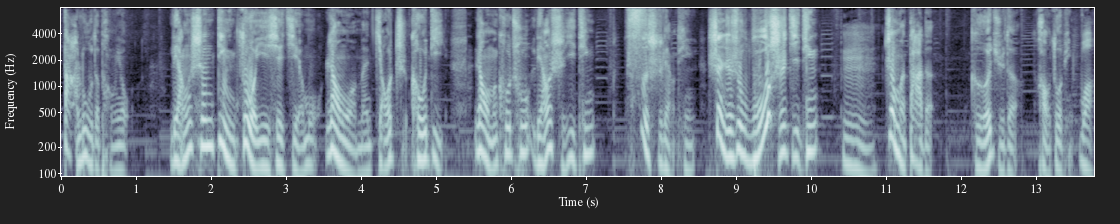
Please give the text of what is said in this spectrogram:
大陆的朋友量身定做一些节目，让我们脚趾抠地，让我们抠出两室一厅。四室两厅，甚至是五室几厅，嗯，这么大的格局的好作品哇！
